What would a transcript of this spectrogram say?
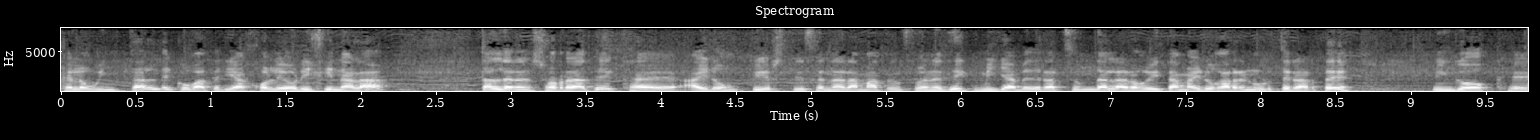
Halloween taldeko bateria jole originala, talderen sorreatik, eh, Iron Fist izena eramaten zuenetik, mila bederatzen da larogeita mairu garren urtera arte. Ingok eh,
